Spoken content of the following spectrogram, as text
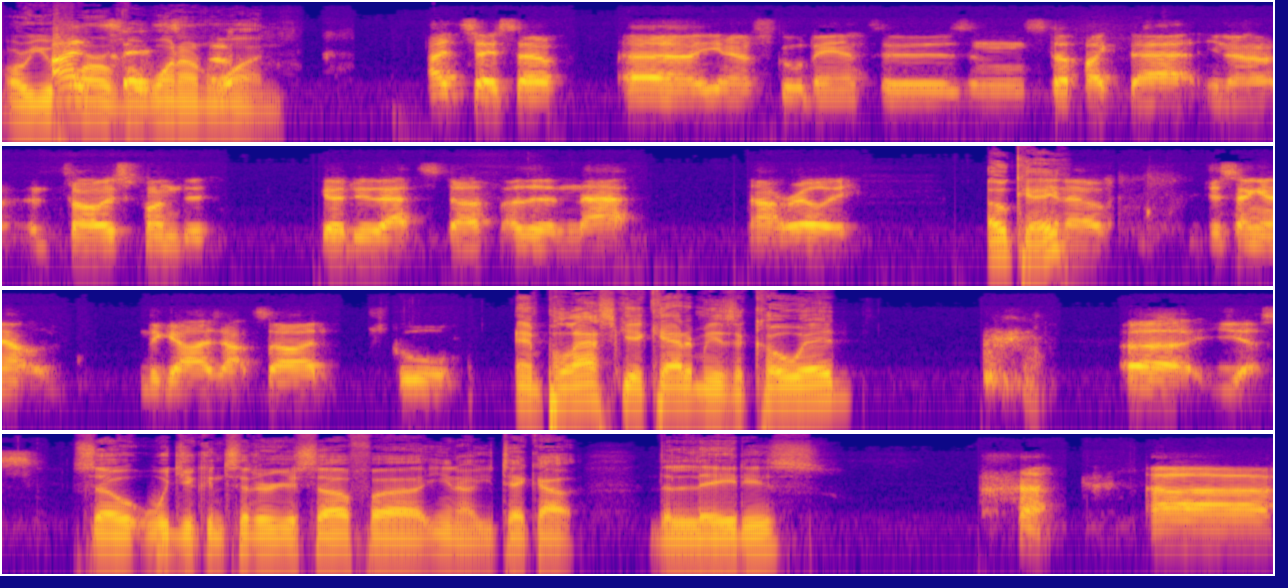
or are you I'd more of a one on one? I'd say so. Uh, you know, school dances and stuff like that. You know, it's always fun to go do that stuff. Other than that, not really. Okay. You know, just hanging out with the guys outside school. and Pulaski Academy is a co-ed. Uh, yes. So would you consider yourself, uh, you know, you take out the ladies? Uh,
